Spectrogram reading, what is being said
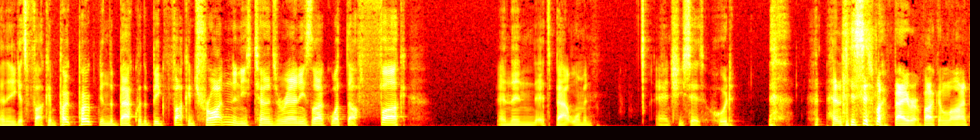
And then he gets fucking poke poked in the back with a big fucking Triton, and he turns around, he's like, what the fuck? And then it's Batwoman, and she says, Hood. and this is my favorite fucking line.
